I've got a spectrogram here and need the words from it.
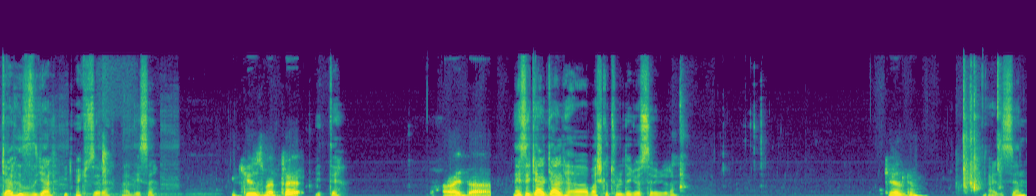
Gel hızlı gel. Bitmek üzere neredeyse. 200 metre. Bitti. Hayda. Neyse gel gel Ee, başka türlü de gösterebilirim. Geldim. Neredesin?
